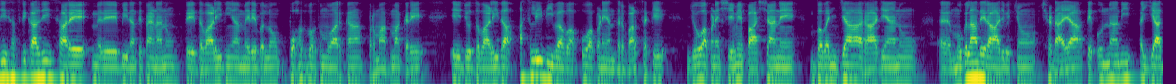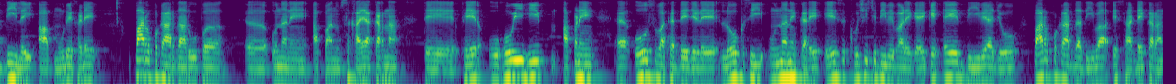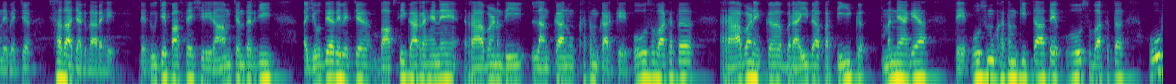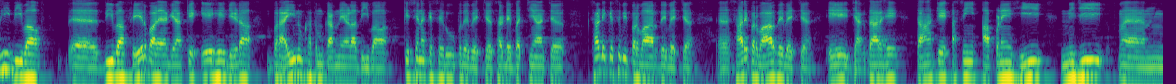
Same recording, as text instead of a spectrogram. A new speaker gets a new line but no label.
ਜੀ, ਸਤਿ ਸ੍ਰੀ ਅਕਾਲ ਜੀ ਸਾਰੇ ਮੇਰੇ ਵੀਰਾਂ ਤੇ ਭੈਣਾਂ ਨੂੰ ਤੇ ਦੀਵਾਲੀ ਦੀਆਂ ਮੇਰੇ ਵੱਲੋਂ ਬਹੁਤ-ਬਹੁਤ ਮੁਬਾਰਕਾਂ। ਪ੍ਰਮਾਤਮਾ ਕਰੇ ਇਹ ਜੋ ਦੀਵਾਲੀ ਦਾ ਅਸਲੀ ਦੀਵਾ ਵਾ, ਉਹ ਆਪਣੇ ਅੰਦਰ ਬਲ ਸਕੇ, ਜੋ ਆਪਣੇ ਛੇਵੇਂ ਪਾਤਸ਼ਾਹ ਨੇ 52 ਰਾਜਿਆਂ ਨੂੰ ਮੁਗਲਾਂ ਦੇ ਰਾਜ ਵਿੱਚੋਂ ਛਡਾਇਆ ਤੇ ਉਹਨਾਂ ਦੀ ਆਜ਼ਾਦੀ ਲਈ ਆਪ ਮੂਰੇ ਖੜੇ। ਪਰਉਪਕਾਰ ਦਾ ਰੂਪ ਉਹਨਾਂ ਨੇ ਆਪਾਂ ਨੂੰ ਸਿਖਾਇਆ ਕਰਨਾ। ਤੇ ਫਿਰ ਉਹੋ ਹੀ ਆਪਣੇ ਉਸ ਵਕਤ ਦੇ ਜਿਹੜੇ ਲੋਕ ਸੀ, ਉਹਨਾਂ ਨੇ ਘਰੇ ਇਸ ਖੁਸ਼ੀ 'ਚ ਦੀਵੇ ਵਾਲੇ ਗਏ ਕਿ ਇਹ ਦੀਵਾ ਜੋ ਪਰਉਪਕਾਰ ਦਾ ਦੀਵਾ ਇਹ ਸਾਡੇ ਘਰਾਂ ਦੇ ਵਿੱਚ ਸਦਾ ਜਗਦਾ ਰਹੇ। ਤੇ ਦੂਜੇ ਪਾਸੇ ਸ਼੍ਰੀ ਰਾਮਚੰਦਰ ਜੀ ਅਯੋਧਿਆ ਦੇ ਵਿੱਚ ਵਾਪਸੀ ਕਰ ਰਹੇ ਨੇ, ਰਾਵਣ ਦੀ ਲੰਕਾ ਨੂੰ ਖਤਮ ਕਰਕੇ। ਉਸ ਵਕਤ ਰਾਵਣ ਇੱਕ ਬੁਰਾਈ ਦਾ ਪ੍ਰਤੀਕ ਮੰਨਿਆ ਗਿਆ ਤੇ ਉਸ ਨੂੰ ਖਤਮ ਕੀਤਾ ਤੇ ਉਸ ਵਕਤ ਉਹੀ ਦੀਵਾ ਦੀਵਾ ਫੇਰ ਬਾਲਿਆ ਗਿਆ ਕਿ ਇਹ ਜਿਹੜਾ ਬੁਰਾਈ ਨੂੰ ਖਤਮ ਕਰਨ ਵਾਲਾ ਦੀਵਾ ਕਿਸੇ ਨਾ ਕਿਸੇ ਰੂਪ ਦੇ ਵਿੱਚ ਸਾਡੇ ਬੱਚਿਆਂ 'ਚ, ਸਾਡੇ ਕਿਸੇ ਵੀ ਪਰਿਵਾਰ ਦੇ ਵਿੱਚ ਸਾਰੇ ਪਰਿਵਾਰ ਦੇ ਵਿੱਚ ਇਹ ਜਗਦਾ ਰਹੇ ਤਾਂ ਕਿ ਅਸੀਂ ਆਪਣੇ ਹੀ ਨਿੱਜੀ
